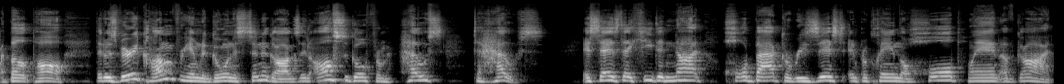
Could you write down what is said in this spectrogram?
about Paul that it was very common for him to go into synagogues and also go from house to house. It says that he did not hold back or resist and proclaim the whole plan of God,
